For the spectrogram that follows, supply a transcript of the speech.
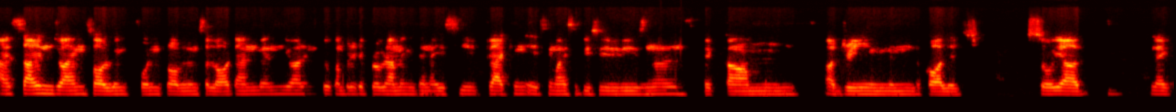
I started enjoying solving coding problems a lot. And when you are into competitive programming, then I see cracking ACM ICPC regionals become a dream in the college. So yeah, like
